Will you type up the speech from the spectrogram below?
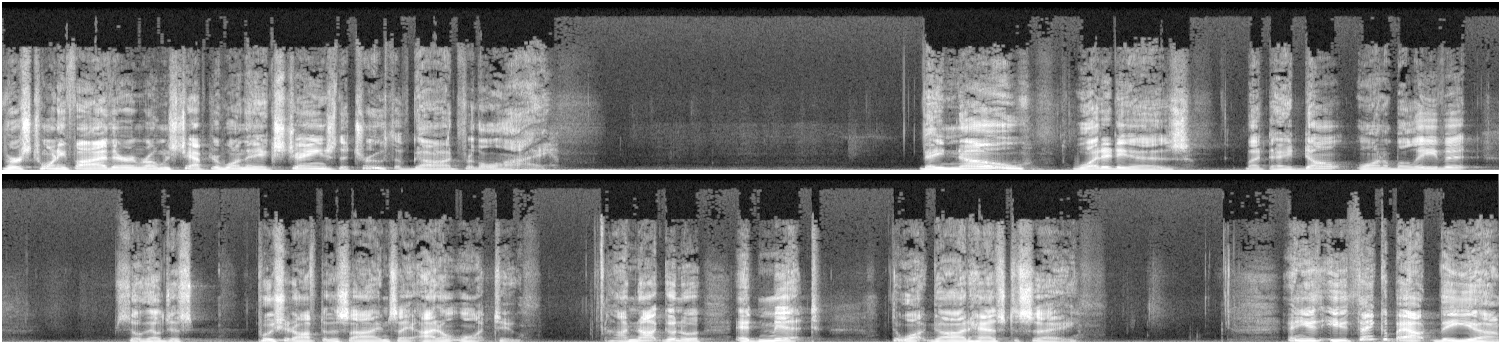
Verse 25 there in Romans chapter 1, they exchange the truth of God for the lie. They know what it is, but they don't want to believe it, so they'll just push it off to the side and say, I don't want to. I'm not going to admit to what God has to say. And you, you think about the, uh,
